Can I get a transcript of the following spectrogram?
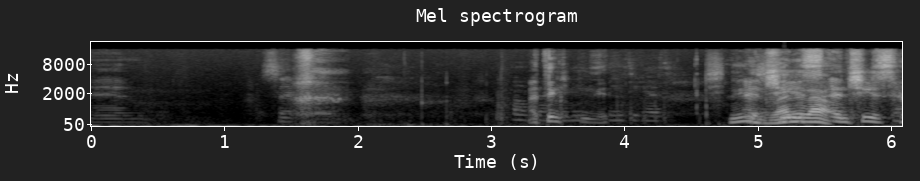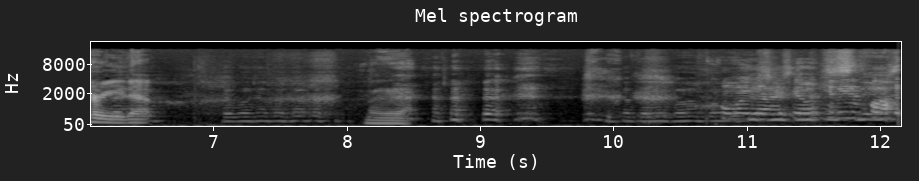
And segue. Oh, I think- need to sneeze, you guys. And Let she's it out. and she's hurried up. Let it out. Oh my god, I feel like I need to pause.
